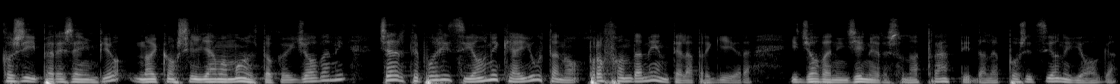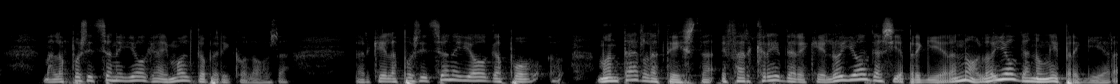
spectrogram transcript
Così, per esempio, noi consigliamo molto con i giovani certe posizioni che aiutano profondamente la preghiera. I giovani in genere sono attratti dalla posizione yoga, ma la posizione yoga è molto pericolosa, perché la posizione yoga può montare la testa e far credere che lo yoga sia preghiera. No, lo yoga non è preghiera,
